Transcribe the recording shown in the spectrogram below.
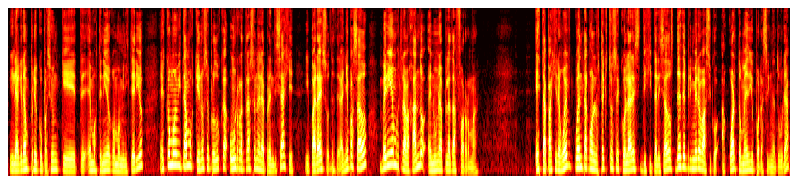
y la gran preocupación que hemos tenido como ministerio es cómo evitamos que no se produzca un retraso en el aprendizaje y para eso, desde el año pasado, veníamos trabajando en una plataforma. Esta página web cuenta con los textos escolares digitalizados desde primero básico a cuarto medio por asignatura.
